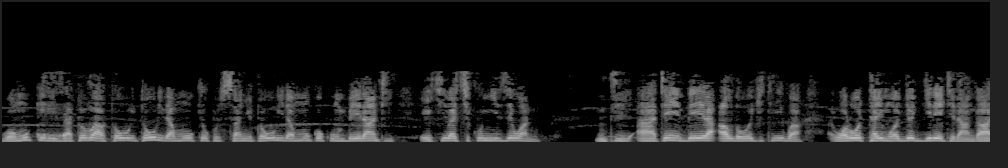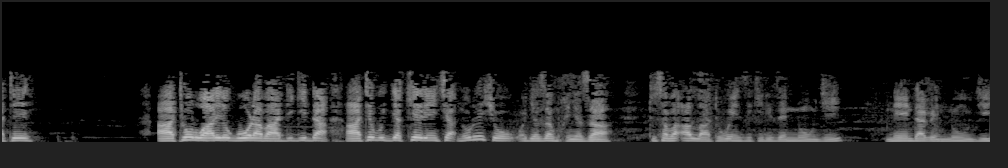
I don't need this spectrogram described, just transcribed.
ng'omukkiriza toba towuliramuko ku ssanyu towuliramuko ku mbeera nti ekiba kikunyize wano nti ate embeera allah ow'ekitiibwa waliwo tayimu wajja ogireeteranga ate ate olwaleero gwolaba adigida ate bujjako era enkya nolwekyo wajaza muhenyaza tusaba allah atuwe enzikiriza ennungi n'endaba ennungi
